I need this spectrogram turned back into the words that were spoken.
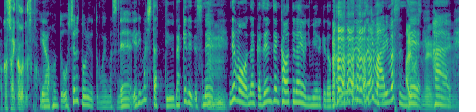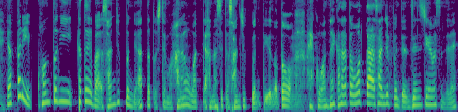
赤さんいかがですか？いや本当おっしゃる通りだと思いますね。やりましたっていうだけでですね、うんうん、でもなんか全然変わってないように見えるけどっていう時もありますんで。ね、はい、うん、やっぱり本当に例えば30分であったとしても腹を割って話せた30分っていうのと、うん、早く終わんないかなと思った30分って全然違いますんでね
